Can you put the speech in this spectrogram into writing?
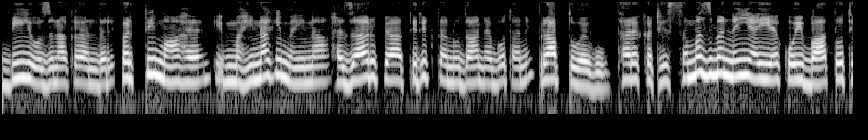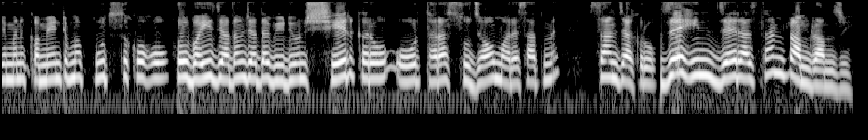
बी योजना के अंदर प्रति माह है महीना की महीना हज़ार रूपया अतिरिक्त अनुदान है, वो थाने प्राप्त होएगो थारे कठे समझ में नहीं आई है, कोई बात तो थे, मन कमेंट में पूछ सको हो। तो भाई, ज़्यादा ज़्यादा वीडियो शेयर करो और थारा सुझाव हमारे साथ में साझा करो। जय हिंद। जय राजस्थान राम राम जी।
